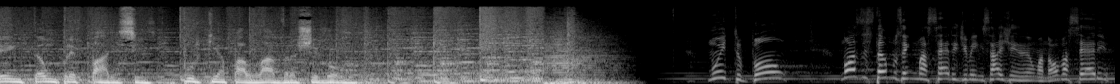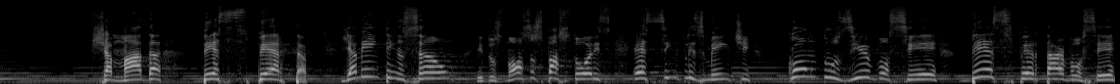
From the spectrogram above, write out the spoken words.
Então prepare-se, porque a palavra chegou. Muito bom. Nós estamos em uma série de mensagens, uma nova série chamada Desperta. E a minha intenção e dos nossos pastores é simplesmente conduzir você, despertar você,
